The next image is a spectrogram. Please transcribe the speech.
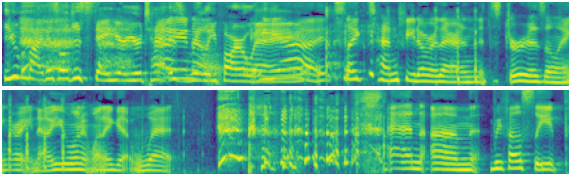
You might as well just stay here. Your tent I is really far away. Yeah, it's like 10 feet over there and it's drizzling right now. You wouldn't want to get wet. and um, we fell asleep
